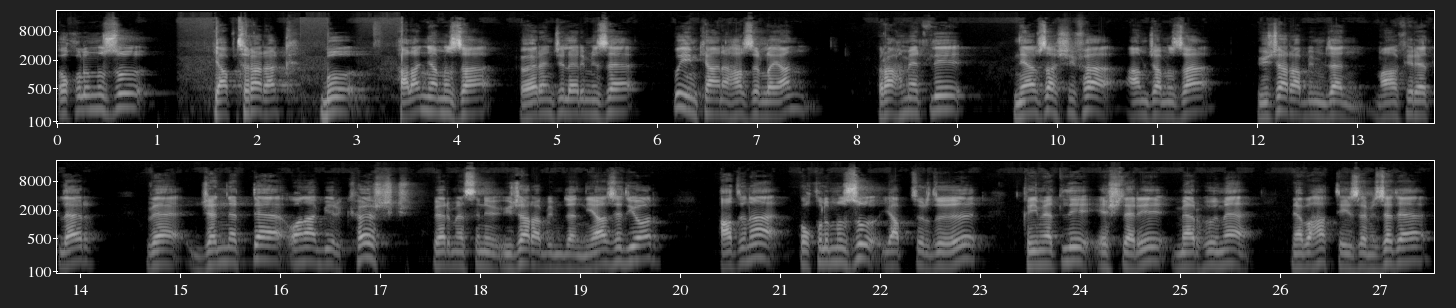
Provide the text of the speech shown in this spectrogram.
okulumuzu yaptırarak bu Alanya'mıza, öğrencilerimize bu imkanı hazırlayan rahmetli Nevza Şifa amcamıza Yüce Rabbimden mağfiretler ve cennette ona bir köşk vermesini Yüce Rabbimden niyaz ediyor. Adına okulumuzu yaptırdığı kıymetli eşleri merhume Nebahat teyzemize de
